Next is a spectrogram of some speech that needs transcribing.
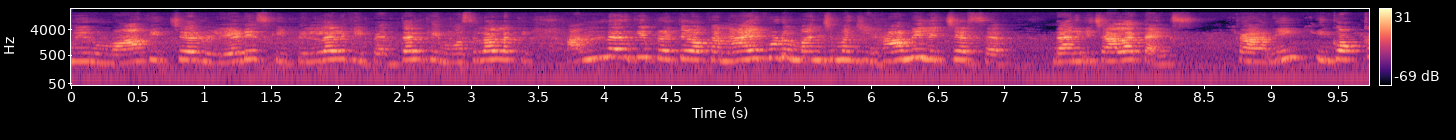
మీరు మాకు ఇచ్చారు. లేడీస్కి పిల్లలకి పెద్దలకి ముసలోళ్ళకి అందరికీ ప్రతి ఒక్క నాయకుడు మంచి మంచి హామీలు ఇచ్చారు సార్. దానికి చాలా థ్యాంక్స్ కానీ ఇంకొక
